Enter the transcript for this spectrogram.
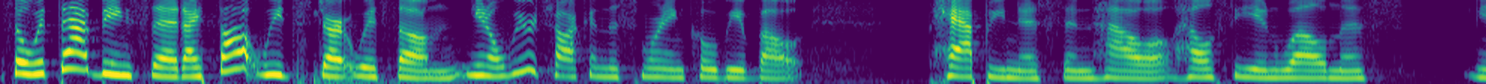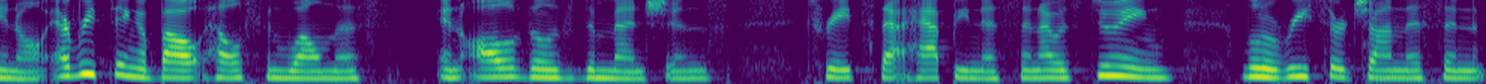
So with that being said, I thought we'd start with um, you know we were talking this morning, Kobe, about happiness and how healthy and wellness, you know, everything about health and wellness and all of those dimensions creates that happiness. And I was doing a little research on this, and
